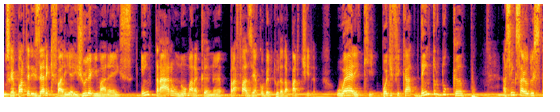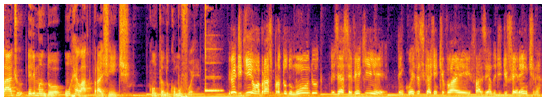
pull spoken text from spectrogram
Os repórteres Eric Faria e Júlia Guimarães entraram no Maracanã para fazer a cobertura da partida. O Eric pôde ficar dentro do campo. Assim que saiu do estádio, ele mandou um relato para a gente contando como foi. Grande guia, um abraço para todo mundo. Pois é, você vê que tem coisas que a gente vai fazendo de diferente, né?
